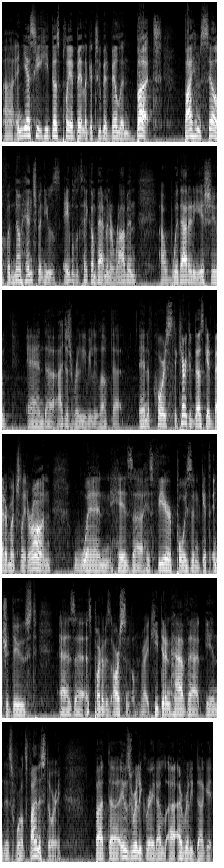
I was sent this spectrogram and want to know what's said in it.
Uh, and yes, he, he does play a bit like a two bit villain, but by himself with no henchmen, he was able to take on Batman and Robin uh, without any issue. And uh, I just really, really loved that. And of course, the character does get better much later on when his uh, his fear poison gets introduced as as part of his arsenal. Right? He didn't have that in this world's finest story, but uh, it was really great. I, I really dug it.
